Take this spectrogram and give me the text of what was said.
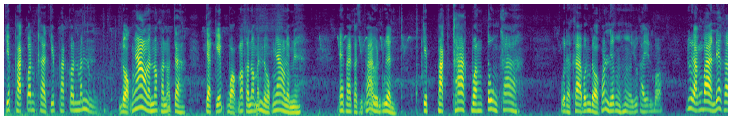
เจ็บผักก่อนค่ะ เจ็บผักก่อนมันดอกเงาแล้วเนาะค่ะเนาะจ้ะจะเก็บบอกเนาะค่ะเนาะมันดอกเงาแล้วเนี่ยยายผายกับสิพาเพื่อนเพื่อนๆเจ็บผักค่ะกวางตุ้งค่ะพูดอะค่ะเบิ่งดอกมันเหลืองเหืออยู่ค่ะเห็นบ่อยู่หลังบ้านเด้อค่ะ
